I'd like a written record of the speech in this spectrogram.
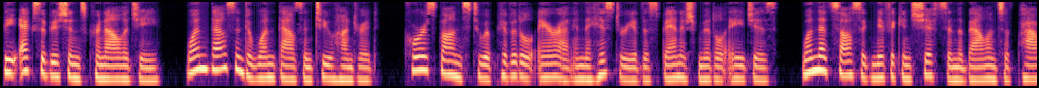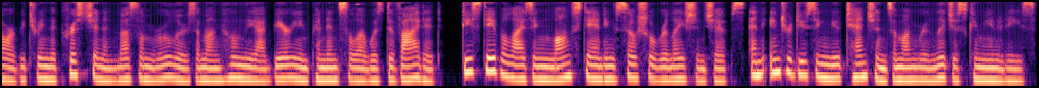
The exhibition's chronology, 1000 to 1200, corresponds to a pivotal era in the history of the Spanish Middle Ages, one that saw significant shifts in the balance of power between the Christian and Muslim rulers among whom the Iberian Peninsula was divided, destabilizing long standing social relationships and introducing new tensions among religious communities.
